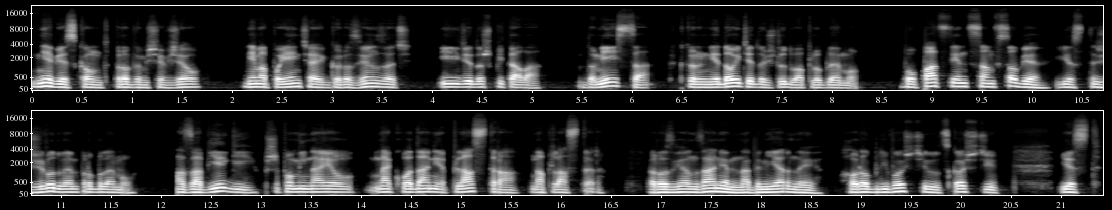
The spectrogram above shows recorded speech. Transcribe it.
nie wie skąd problem się wziął, nie ma pojęcia jak go rozwiązać i idzie do szpitala, do miejsca, w którym nie dojdzie do źródła problemu, bo pacjent sam w sobie jest źródłem problemu a zabiegi przypominają nakładanie plastra na plaster. Rozwiązaniem nadmiernej chorobliwości ludzkości jest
